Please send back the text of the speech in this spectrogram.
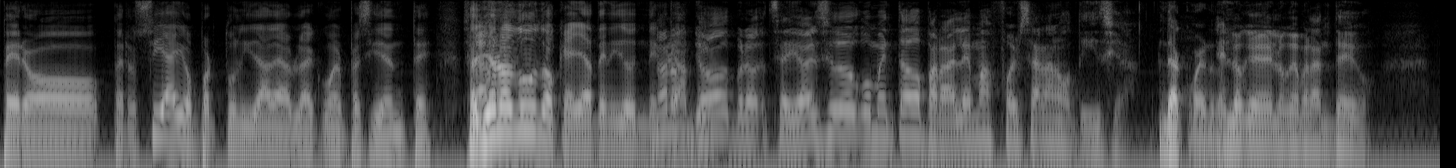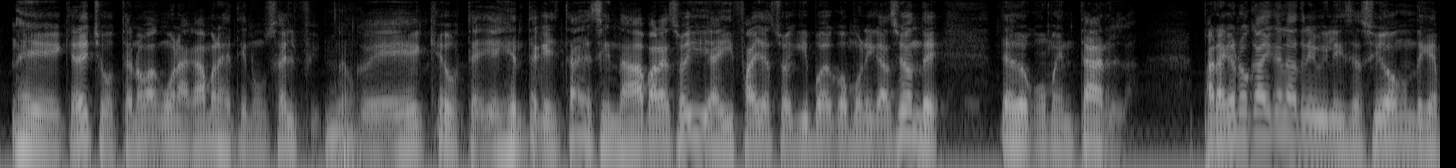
pero, pero sí hay oportunidad de hablar con el presidente. O sea, Claro. yo no dudo que haya tenido No, no, intercambio. yo, pero se debe haber sido documentado para darle más fuerza a la noticia. de acuerdo. Es lo que, lo que planteo. Eh, que de hecho, usted no va con una cámara y se tiene un selfie. No. Porque es que usted, hay gente que está designada para eso y ahí falla su equipo de comunicación de, de documentarla. Para que no caiga en la trivialización de que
